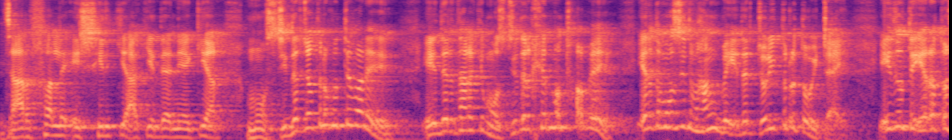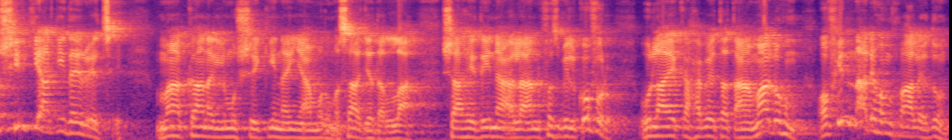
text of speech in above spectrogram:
যার ফলে এই সিরকি আকিদা নিয়ে কি আর মসজিদের যত্ন করতে পারে? এদের দ্বারা কি মসজিদের খেদমত হবে? এরা তো মসজিদ ভাঙবে, এদের চরিত্র তো ওইটাই। এই তো এরা তো সিরকি আকিদায় রয়েছে। মা কান আল মুশরিকিনা ইয়ামুর মাসাজিদ আল্লাহ। শাহিদিনা আলা আনফুস বিল কুফর। উলাইকা হাবিতাত আমালুহুম। ওয়া ফিন নারিহুম খালিদুন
